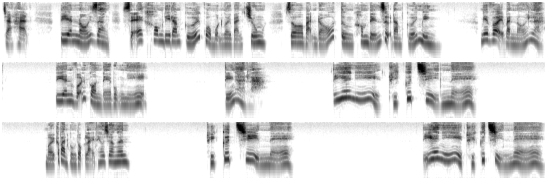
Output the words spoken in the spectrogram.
Chẳng hạn, Tiên nói rằng sẽ không đi đám cưới của một người bạn chung do bạn đó từng không đến dự đám cưới mình. Nghe vậy bạn nói là Tiên vẫn còn đè bụng nhỉ. Tiếng Hàn là Tiên 뒤끝이 있네. Mời các bạn cùng đọc lại theo cho Ngân. 뒤끝이 있네. 띠엔이 뒤끝이 있네.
